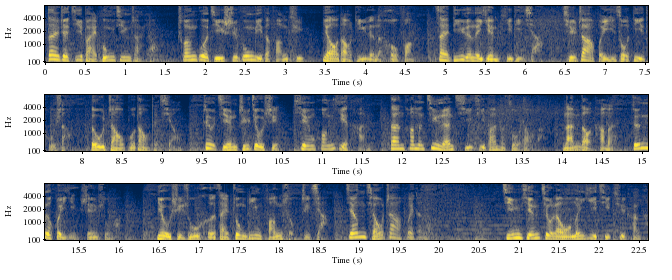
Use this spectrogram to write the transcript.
带着几百公斤炸药，穿过几十公里的防区，要到敌人的后方，在敌人的眼皮底下去炸毁一座地图上都找不到的桥。这简直就是天方夜谭！但他们竟然奇迹般的做到了。难道他们真的会隐身术吗？又是如何在重兵防守之下将桥炸毁的呢？今天就让我们一起去看看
